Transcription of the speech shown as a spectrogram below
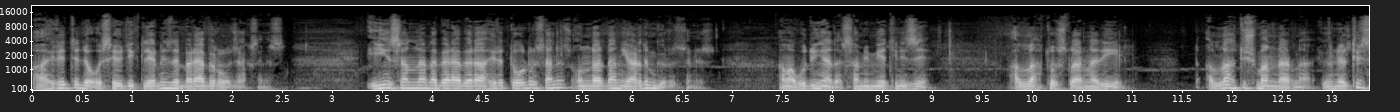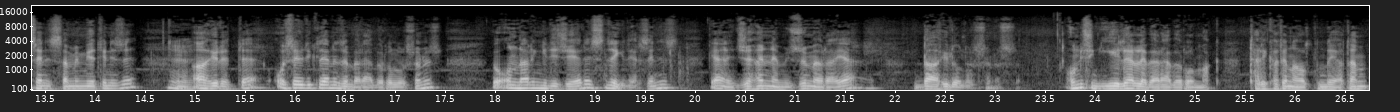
ahirette de o sevdiklerinizle beraber olacaksınız. İyi insanlarla beraber ahirette olursanız onlardan yardım görürsünüz. Ama bu dünyada samimiyetinizi Allah dostlarına değil, Allah düşmanlarına yöneltirseniz samimiyetinizi Evet. ahirette o sevdiklerinizle beraber olursunuz ve onların gideceği yere siz de gidersiniz. Yani cehennem-i zümeraya dahil olursunuz. Onun için iyilerle beraber olmak tarikatın altında yatan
